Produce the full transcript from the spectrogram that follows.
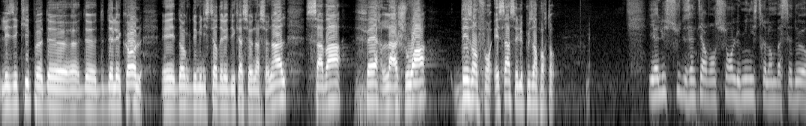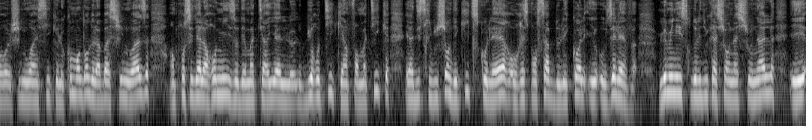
les équipes de, de l'école et donc du ministère de l'Éducation nationale. Ça va faire la joie des enfants, et ça, c'est le plus important. Et à l'issue des interventions, le ministre et l'ambassadeur chinois ainsi que le commandant de la base chinoise ont procédé à la remise des matériels bureautiques et informatiques et la distribution des kits scolaires aux responsables de l'école et aux élèves. Le ministre de l'Éducation nationale et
